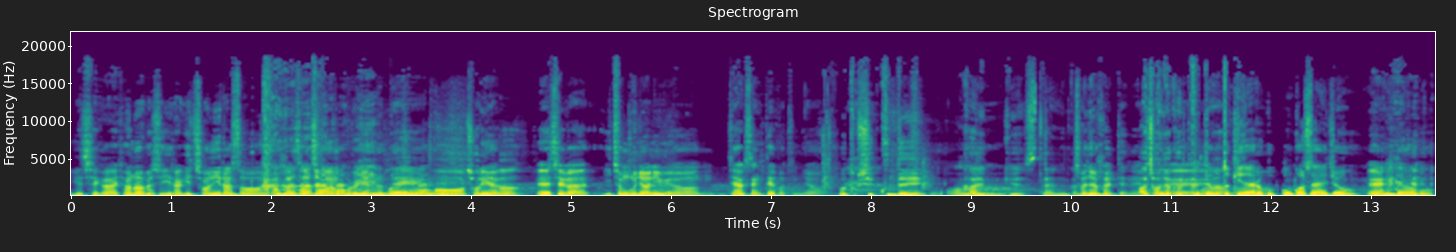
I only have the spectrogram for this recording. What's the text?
이게 제가 현업에서 일하기 전이라서 정확한 사정은 모르겠는데 모르지만, 어, 저희가 예, 제가 2000년이면 대학생 때거든요. 뭐 혹시 군대 아. 가 계셨을 때 아닌가? 전역할 때네요. 아, 전역할 예. 때구나. 그때부터 기자를 꿈- 꿈꿨어야죠. 예? 고민도 하고.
